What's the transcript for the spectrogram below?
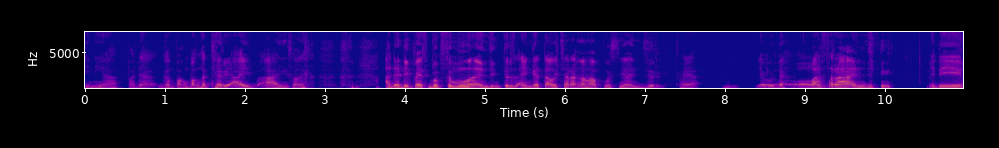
ini ya pada gampang banget cari aib aing soalnya. Ada di Facebook semua anjing. Terus aing gak tahu cara ngehapusnya anjir. Kayak hmm, ya udah oh. pasrah anjing. Jadi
